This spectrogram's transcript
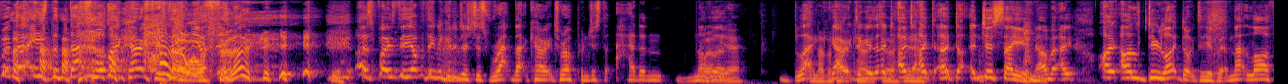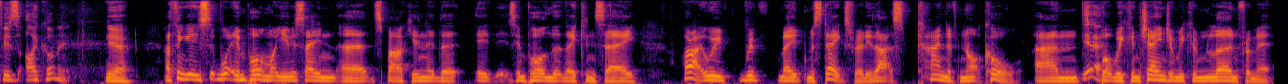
but that is the that's what that character is. Hello, The old fellow. I suppose the other thing they could have just just wrapped that character up and just had an, another Well, yeah. black Another black character. character, I, I, yeah. I, I, I, just saying, I, mean, I, I, I do like Doctor Hibbert, and that laugh is iconic. yeah. I think it's what important what you were saying, uh, Sparky, it? that it, it's important that they can say, "All right, we we've made mistakes. Really, that's kind of not cool." And Yeah. but we can change and we can learn from it.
